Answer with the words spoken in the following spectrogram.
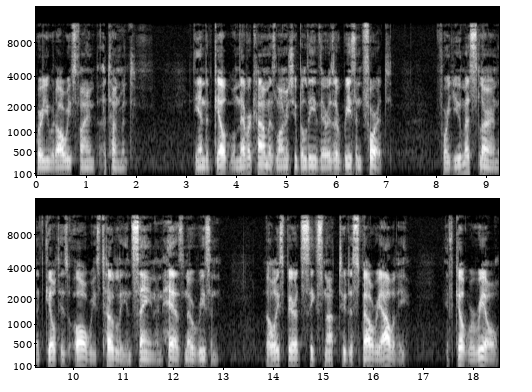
where you would always find atonement. The end of guilt will never come as long as you believe there is a reason for it. For you must learn that guilt is always totally insane and has no reason. The Holy Spirit seeks not to dispel reality. If guilt were real,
